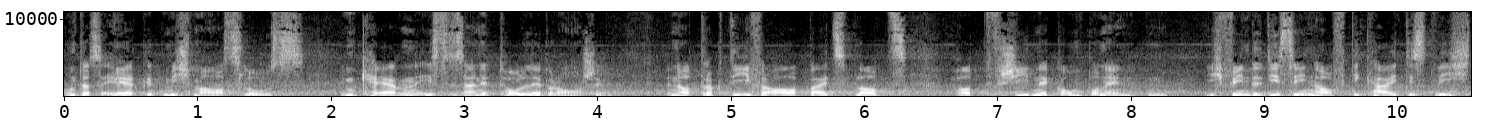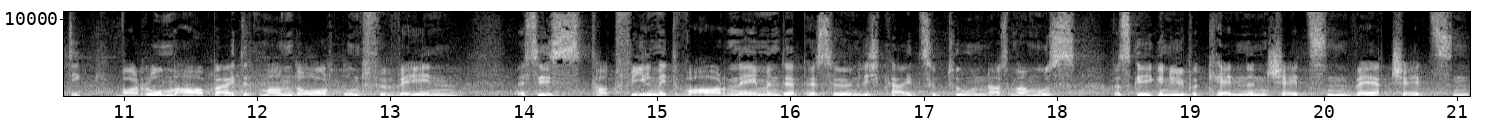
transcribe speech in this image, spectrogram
und das ärgert mich maßlos. Im Kern ist es eine tolle Branche. Ein attraktiver Arbeitsplatz hat verschiedene Komponenten. Ich finde, die Sinnhaftigkeit ist wichtig. Warum arbeitet man dort und für wen? Es ist, hat viel mit Wahrnehmen der Persönlichkeit zu tun. Also man muss das Gegenüber kennen, schätzen, wertschätzen,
